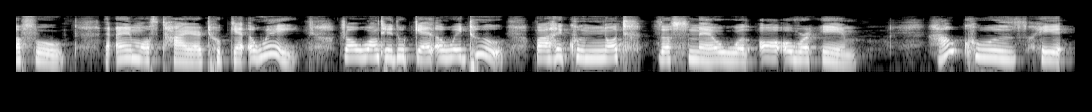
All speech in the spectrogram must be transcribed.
awful. The animal was tired to get away. Joe wanted to get away too, but he could not. The smell was all over him. How could he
